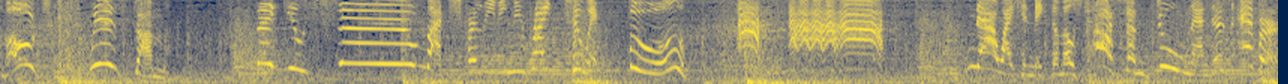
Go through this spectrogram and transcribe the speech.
Of Ultimate Wisdom! Thank you so much for leading me right to it, fool! now I can make the most awesome Doomlanders ever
